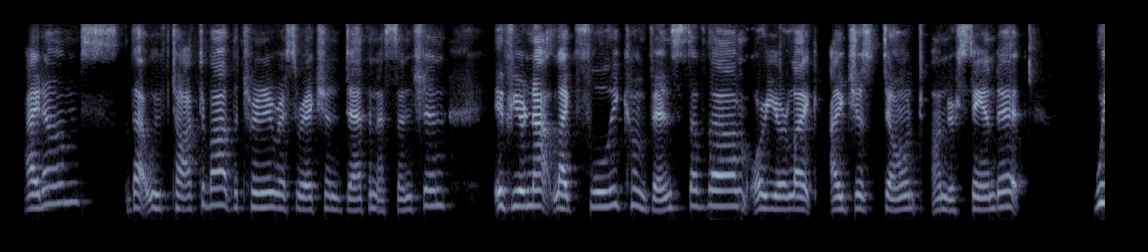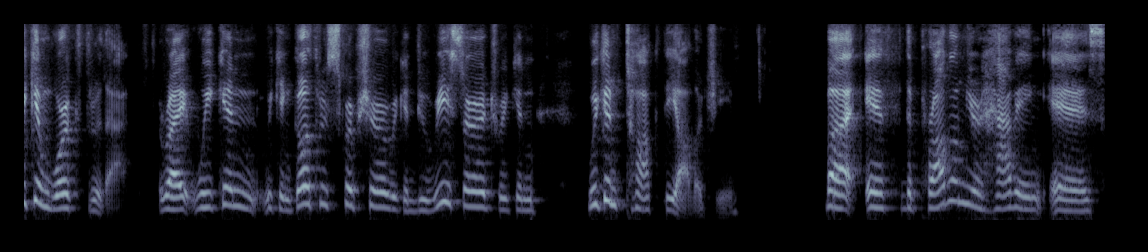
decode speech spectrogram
items that we've talked about, the Trinity, resurrection, death, and ascension, if you're not like fully convinced of them or you're like, I just don't understand it, we can work through that, right? We can we can go through scripture, we can do research, we can we can talk theology but if the problem you're having is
